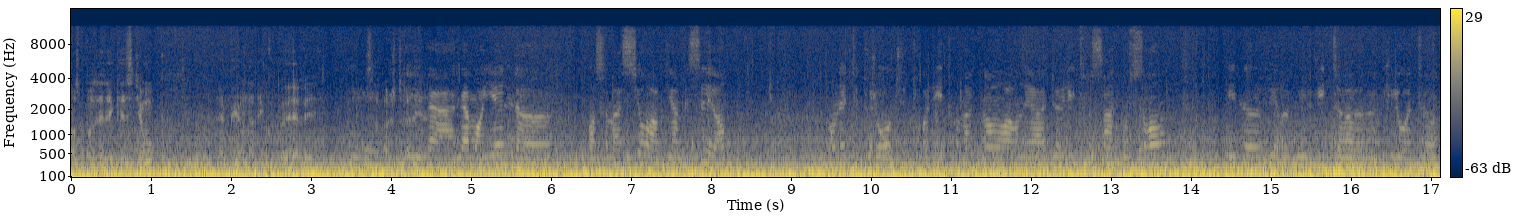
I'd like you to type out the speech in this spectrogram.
On se posait des questions. Et puis, on a découvert et ça marche très bien. La, la moyenne euh, consommation a bien baissé. hein. On était toujours au-dessus de 3 litres. Maintenant, on est à 2 litres 5 au 100 et 9,8 euh, kilowattheures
